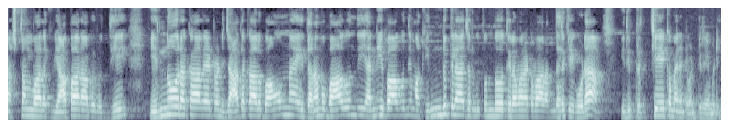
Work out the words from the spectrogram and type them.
నష్టం వాళ్ళకి వ్యాపారాభివృద్ధి. ఎన్నో రకాలైనటువంటి జాతకాలు బాగున్నాయి. ధనము బాగుంది అన్నీ బాగుంది. మాకు ఎందుకు ఇలా జరుగుతుందో తెలవనటి వారందరికీ కూడా ఇది ప్రత్యేకమైనటువంటి రెమెడీ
